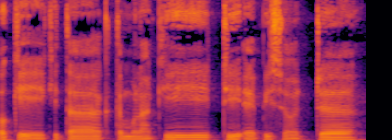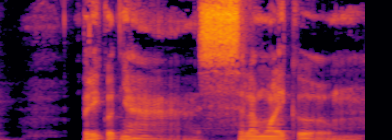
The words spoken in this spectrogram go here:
Oke kita ketemu lagi di episode berikutnya. Assalamualaikum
